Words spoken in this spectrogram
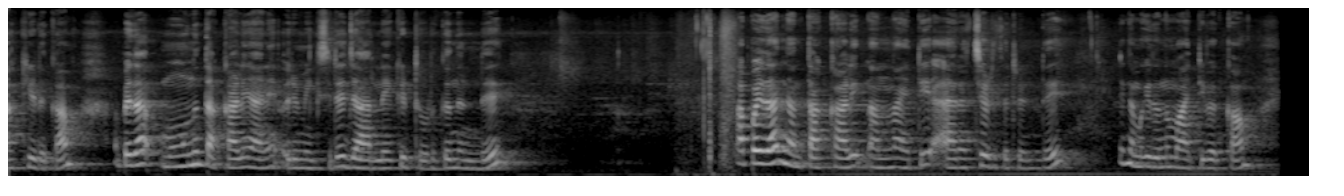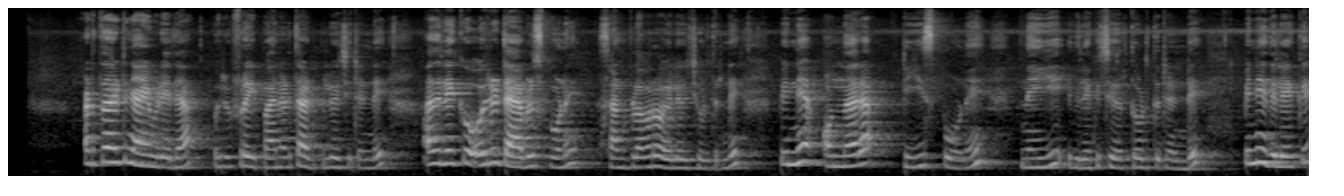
ആക്കിയെടുക്കാം. അപ്പോൾ ഇതാ മൂന്ന് തക്കാളി ഞാൻ ഒരു മിക്സിയുടെ ജാറിലേക്ക് ഇട്ട് കൊടുക്കുന്നുണ്ട്. അപ്പോൾ ഇതാ ഞാൻ തക്കാളി നന്നായിട്ട് അരച്ചെടുത്തിട്ടുണ്ട്. ഇനി നമുക്കിതൊന്ന് മാറ്റി വെക്കാം. അടുത്തതായിട്ട് ഞാൻ ഇവിടെ ഇതാ ഒരു ഫ്രൈ പാൻ എടുത്ത് അടുപ്പിൽ വെച്ചിട്ടുണ്ട്. അതിലേക്ക് ഒരു ടേബിൾ സ്പൂണ് സൺഫ്ലവർ ഓയിൽ ഒഴിച്ച് കൊടുത്തിട്ടുണ്ട്. പിന്നെ ഒന്നര ടീസ്പൂണ് നെയ്യ് ഇതിലേക്ക് ചേർത്ത് കൊടുത്തിട്ടുണ്ട്. പിന്നെ ഇതിലേക്ക്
